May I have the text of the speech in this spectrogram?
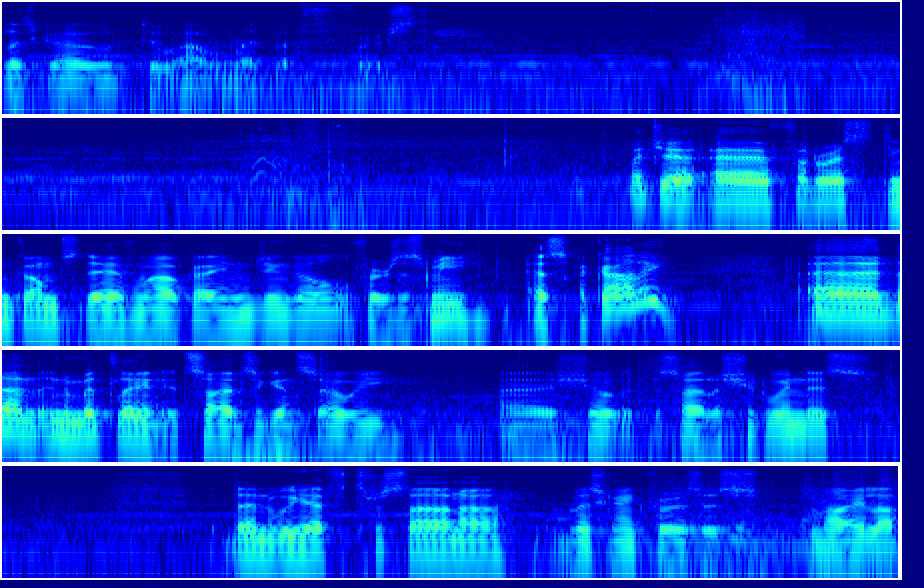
let's go to our red buff first. But yeah, uh, for the rest of the team comes, they have Maokai in jungle versus me as Akali. Uh, then in the mid lane it's Sylas against Zoe. Uh, Sylas should win this. Then we have Tristana, Blitzcrank versus Nilah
